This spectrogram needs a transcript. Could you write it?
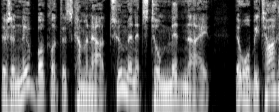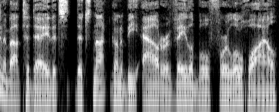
there's a new booklet that's coming out, two minutes till midnight, that we'll be talking about today. That's that's not going to be out or available for a little while,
